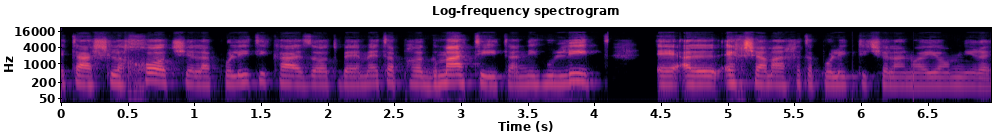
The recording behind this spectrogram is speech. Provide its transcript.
את ההשלכות של הפוליטיקה הזאת, באמת הפרגמטית, הניהולית, אה, על איך שהמערכת הפוליטית שלנו היום נראית?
